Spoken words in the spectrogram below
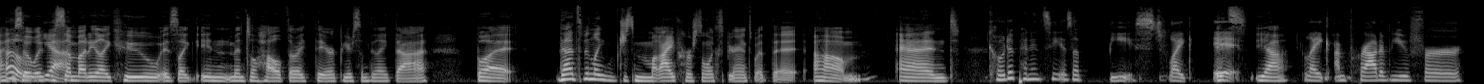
episode oh, with yeah. somebody like who is like in mental health or like therapy or something like that. But that's been like just my personal experience with it. Um and codependency is a beast. Like it yeah. Like I'm proud of you for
